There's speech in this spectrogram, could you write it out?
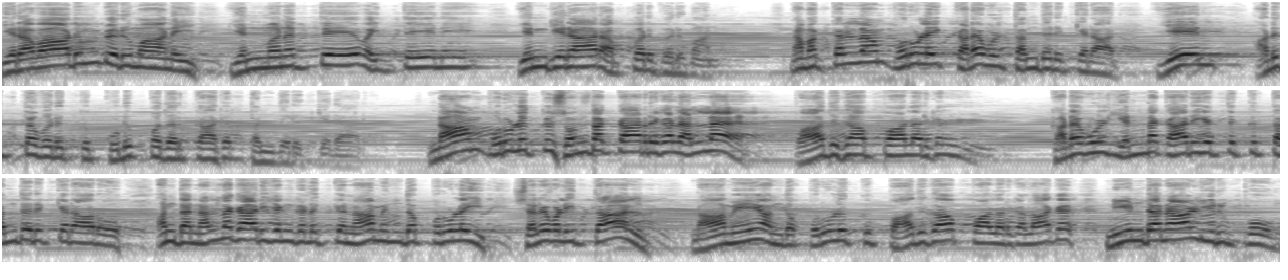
இரவாடும் பெருமானை என் மனத்தே வைத்தேனே என்கிறார் அப்பர் பெருமான். நமக்கெல்லாம் பொருளை கடவுள் தந்திருக்கிறார். ஏன்? அடுத்தவருக்கு கொடுப்பதற்காக தந்திருக்கிறார். நாம் பொருளுக்கு சொந்தக்காரர்கள் அல்ல பாதுகாப்பாளர்கள். கடவுள் என்ன காரியத்துக்கு தந்திருக்கிறாரோ அந்த நல்ல காரியங்களுக்கு நாம் இந்த பொருளை செலவழித்தால் நாமே அந்த பொருளுக்கு பாதுகாப்பாளர்களாக நீண்ட நாள் இருப்போம்.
